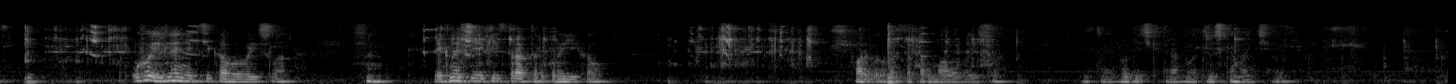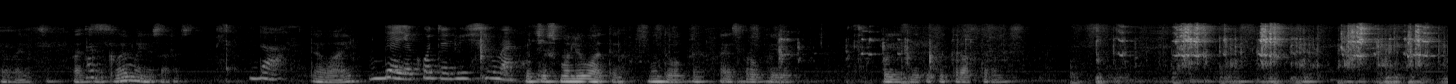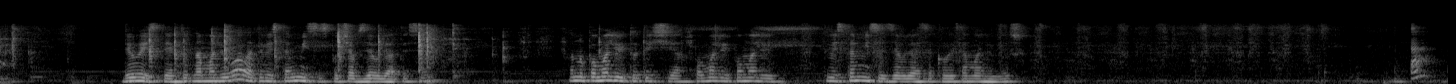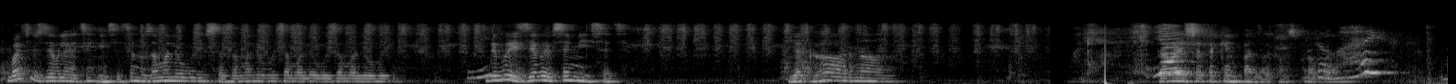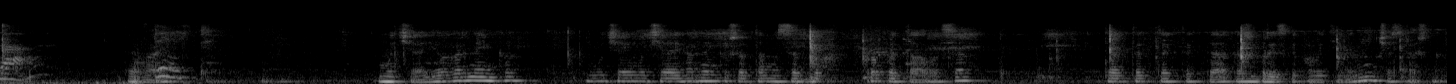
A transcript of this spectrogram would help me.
Ой, глянь, як цікаво вийшло. Як наче якийсь трактор проїхав. Фарби у нас тепер мало вийшло. Водички треба було трішки менше. Давай пензлик вимию зараз. Да. Давай. Де я хочу рисувати? Хочеш малювати? Ну добре, а я спробую поїздити тут трактором. Дивись, ти як тут намалювала, дивись, там місяць почав з'являтися. А ну помалюй тут іще, помалюй, помалюй. Дивись, там місяць з'являється, коли ти малюєш. Бачиш, з'являється місяць. А ну замальовуй все, замальовуй, замальовуй, замальовуй. Дивись, з'явився місяць. Як гарно. Давай ще таким пензликом спробуємо. Давай. Давай. Мочай його гарненько. Мочай, мочай гарненько, щоб там усе пропиталося. Так, так, так, так, так. Аж бризки полетіли. Ну нічого страшного.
